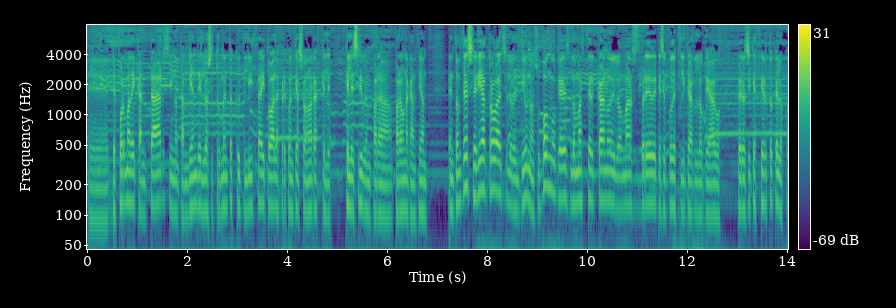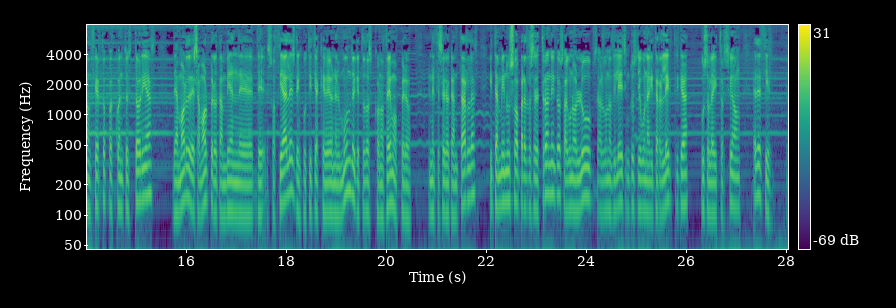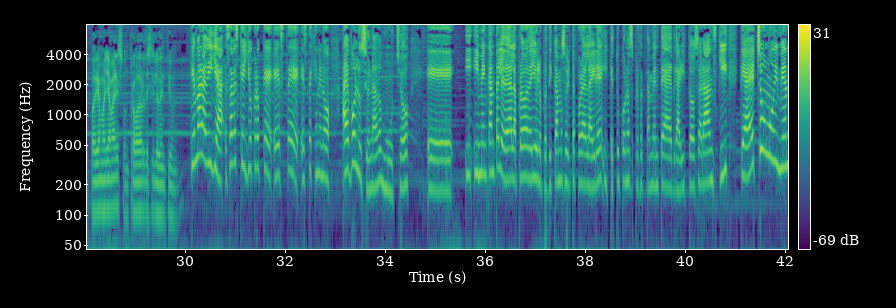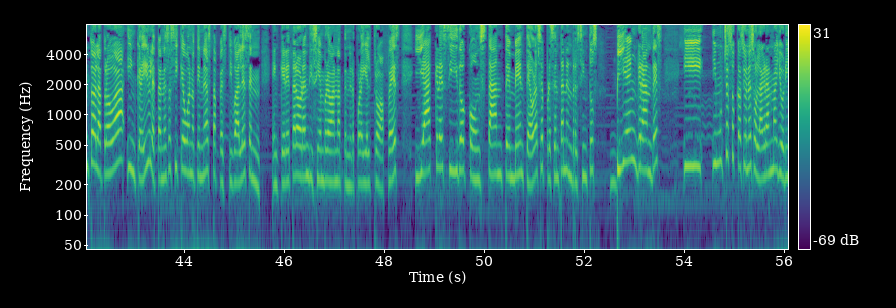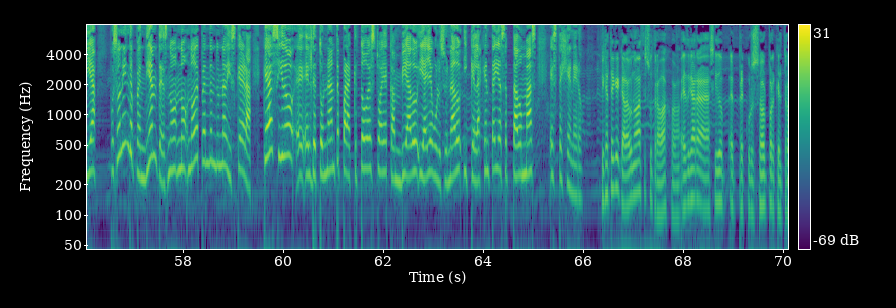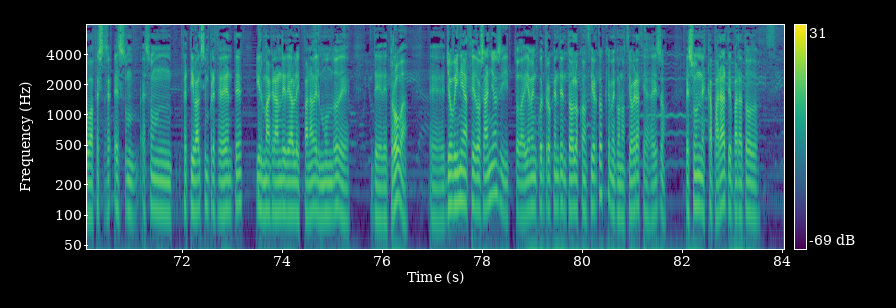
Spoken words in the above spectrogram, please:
eh, de forma de cantar, sino también de los instrumentos que utiliza y todas las frecuencias sonoras que le, que le sirven para, para una canción. Entonces sería trova del siglo XXI. Supongo que es lo más cercano y lo más breve que se puede explicar lo que hago. Pero sí que es cierto que en los conciertos pues cuento historias de amor, de desamor, pero también de, de sociales, de injusticias que veo en el mundo y que todos conocemos, pero es necesario cantarlas. Y también uso aparatos electrónicos, algunos loops, algunos delays, incluso llevo una guitarra eléctrica, uso la distorsión. Es decir, podríamos llamar eso un trovador del siglo XXI. Qué maravilla. Sabes que yo creo que este, este género ha evolucionado mucho eh, y, me encanta la idea, la prueba de ello, lo platicamos ahorita fuera del aire, y que tú conoces perfectamente a Edgarito Saransky, que ha hecho un movimiento de la trova increíble. Tan es así que, bueno, tiene hasta festivales en, en Querétaro. Ahora en diciembre van a tener por ahí el Trova Fest y ha crecido constantemente. Ahora se presentan en recintos bien grandes y, muchas ocasiones, o la gran mayoría, pues son independientes, no, no, no dependen de una disquera. ¿Qué ha sido eh, el detonante para que todo esto haya cambiado y haya evolucionado y que la gente haya aceptado más este género? Fíjate que cada uno hace su trabajo. Edgar ha sido el precursor porque el Trovafest es un, es un festival sin precedentes y el más grande de habla hispana del mundo de, de, de trova. Eh, yo vine hace dos años y todavía me encuentro gente en todos los conciertos que me conoció gracias a eso. Es un escaparate para todos.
